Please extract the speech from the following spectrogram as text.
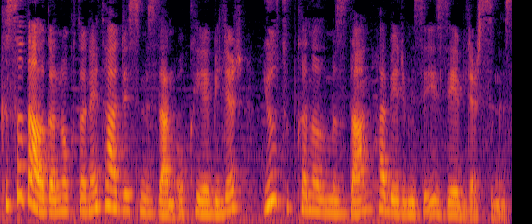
Kısa Dalga.net adresimizden okuyabilir, YouTube kanalımızdan haberimizi izleyebilirsiniz.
